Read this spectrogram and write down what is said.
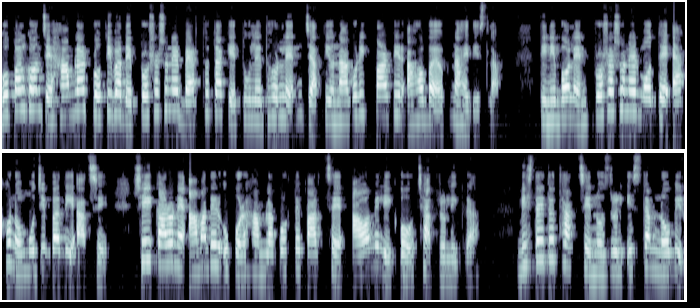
গোপালগঞ্জে হামলার প্রতিবাদে প্রশাসনের ব্যর্থতাকে তুলে ধরলেন জাতীয় নাগরিক পার্টির আহ্বায়ক নাহিদ ইসলাম। তিনি বলেন, প্রশাসনের মধ্যে এখনও মুজিববাদী আছে। সেই কারণে আমাদের উপর হামলা করতে পারছে আওয়ামী লীগ ও ছাত্রলীগরা। বিস্তারিত থাকছে নজরুল ইসলাম নবীর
